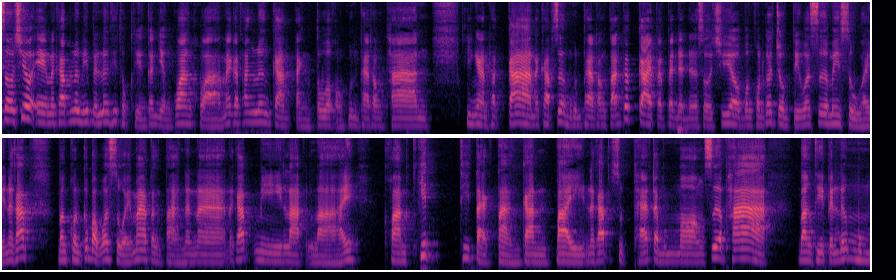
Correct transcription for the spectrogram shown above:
โซเชียลเองนะครับเรื่องนี้เป็นเรื่องที่ถกเถียงกันอย่างกว้างขวางแม้กระทั่งเรื่องการแต่งตัวของคุณแพทองทาน ที่งานทักก้านะครับเสื้อของคุณแพทองทานก็กลายไปเป็นเด็นในโซเชียลบางคนก็โจมตีว่าเสื้อไม่สวยนะครับบางคนก็บอกว่าสวยมากต่างๆ นานานะครับ มีหลากหลายความคิดที่แตกต่างกันไปนะครับ สุดแท้แต่มุมมองเสื้อผ้า บางทีเป็นเรื่องมุม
